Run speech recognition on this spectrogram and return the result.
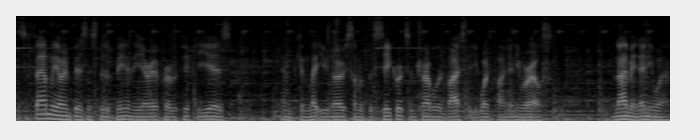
It's a family-owned business that have been in the area for over 50 years and can let you know some of the secrets and travel advice that you won't find anywhere else. And I mean anywhere.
